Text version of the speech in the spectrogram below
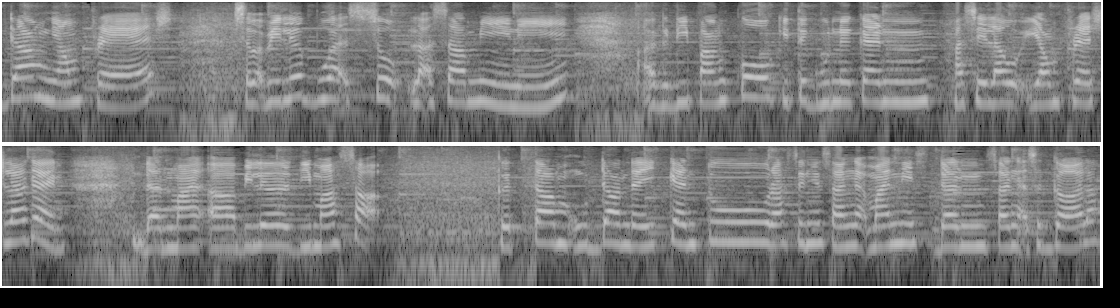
udang yang fresh. Sebab bila buat sup laksami ni uh, di pangko kita gunakan hasil laut yang fresh lah kan. Dan uh, bila dimasak ketam, udang dan ikan tu rasanya sangat manis dan sangat segar lah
